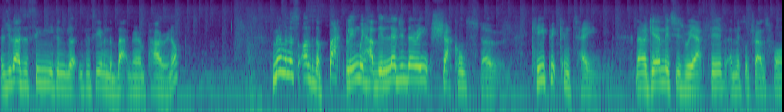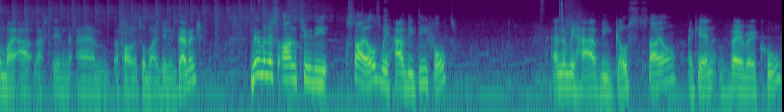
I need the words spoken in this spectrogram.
As you guys can see, you can, you can see him in the background powering up. Moving us onto the back bling, we have the legendary Shackled Stone. Keep it contained. Now again, this is reactive and this will transform by outlasting um, opponents or by dealing damage. Moving us on to the styles, we have the default, and then we have the ghost style. Again, very, very cool.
